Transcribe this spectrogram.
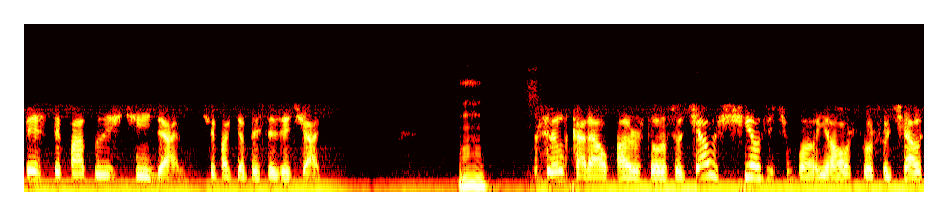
peste 45 de ani. Ce fac eu peste 10 ani? Mm-hmm. Sunt care au ajutor social și eu zic, bă, iau ajutor social,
